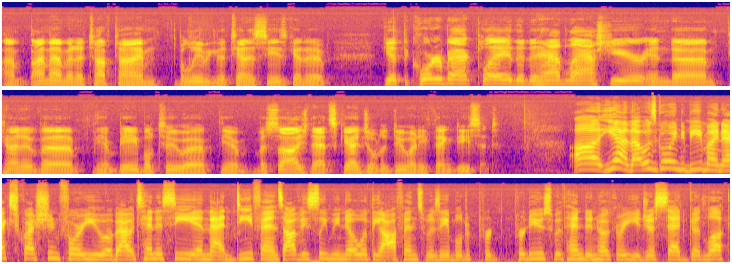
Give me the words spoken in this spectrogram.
I'm I'm having a tough time believing that Tennessee is going to get the quarterback play that it had last year and uh, kind of uh, you know, be able to uh, you know, massage that schedule to do anything decent. Uh, yeah, that was going to be my next question for you about Tennessee and that defense. Obviously, we know what the offense was able to pr- produce with Hendon Hooker. You just said good luck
